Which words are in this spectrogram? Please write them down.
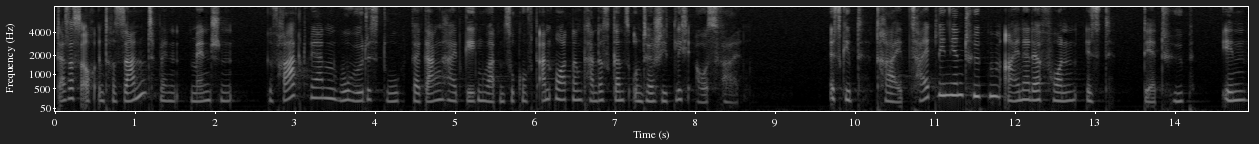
das ist auch interessant, wenn Menschen gefragt werden, wo würdest du Vergangenheit, Gegenwart und Zukunft anordnen, kann das ganz unterschiedlich ausfallen. Es gibt drei Zeitlinientypen. Einer davon ist der Typ in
